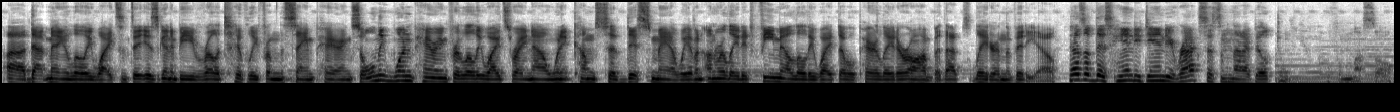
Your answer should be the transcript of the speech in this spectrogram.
uh, that many lily whites it is gonna be relatively from the same pairing. So only one pairing for lily whites right now when it comes to this male. We have an unrelated female lily white that will pair later on, but that's later in the video. Because of this handy dandy rack system that I built, move a muscle.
